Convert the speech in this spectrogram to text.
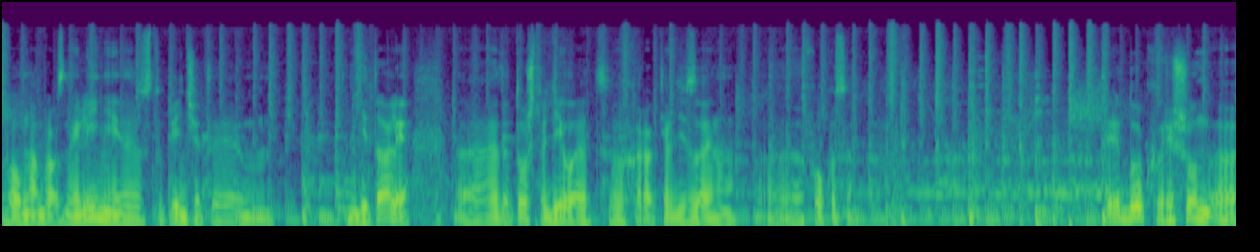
волнообразные линии, ступенчатые детали, э, это то, что делает характер дизайна фокуса. Передок решен, э,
